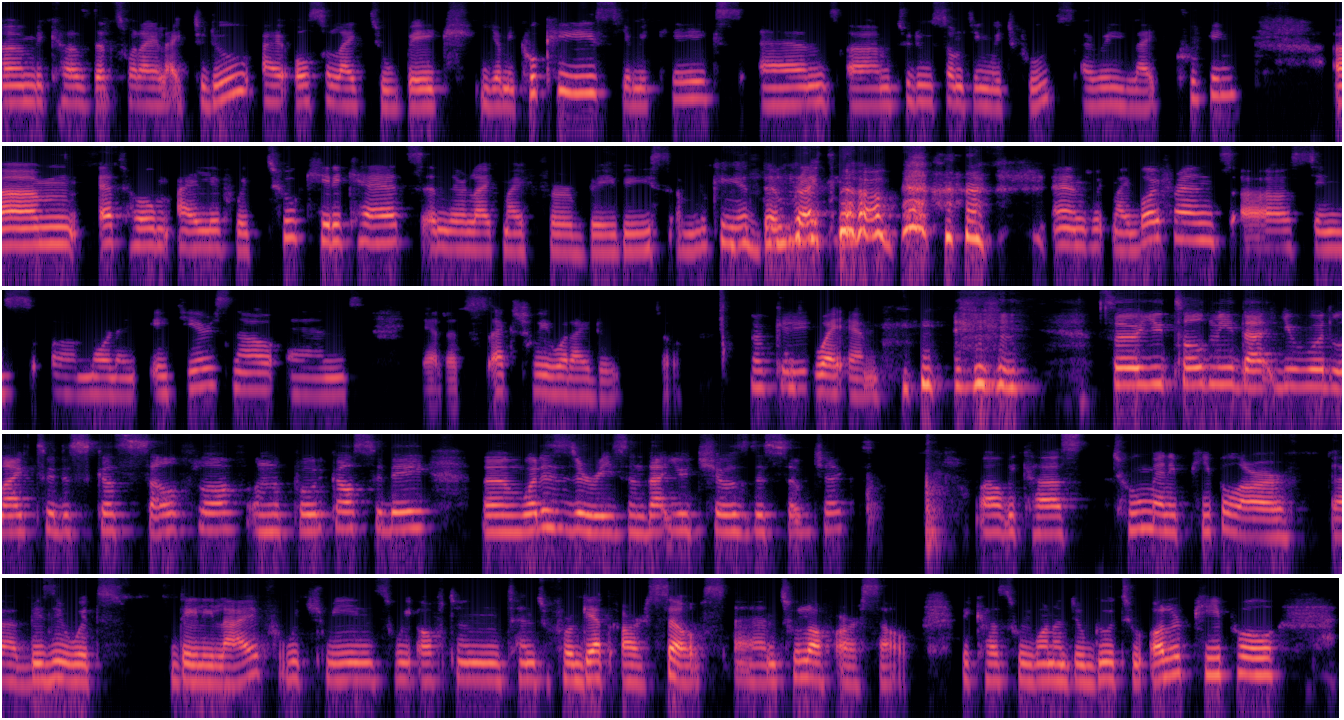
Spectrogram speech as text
um, because that's what I like to do. I also like to bake yummy cookies, yummy cakes, and um, to do something with foods. I really like cooking. Um, at home, I live with two kitty cats, and they're like my fur babies. I'm looking at them right now. and with my boyfriend uh, since uh, more than eight years now, and yeah, that's actually what I do. Okay. who I am. so you told me that you would like to discuss self-love on the podcast today. Um, what is the reason that you chose this subject? well, because too many people are uh, busy with daily life, which means we often tend to forget ourselves and to love ourselves because we want to do good to other people,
